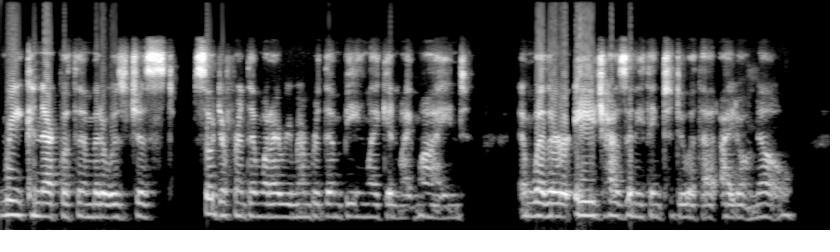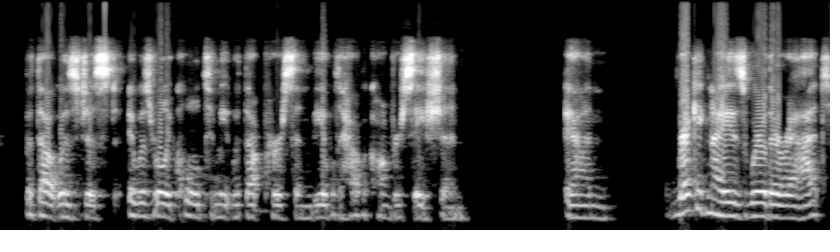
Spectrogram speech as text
reconnect with them, but it was just so different than what I remembered them being like in my mind. And whether age has anything to do with that, I don't know but that was just it was really cool to meet with that person be able to have a conversation and recognize where they're at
